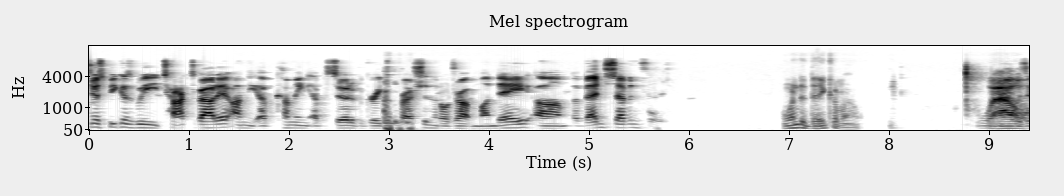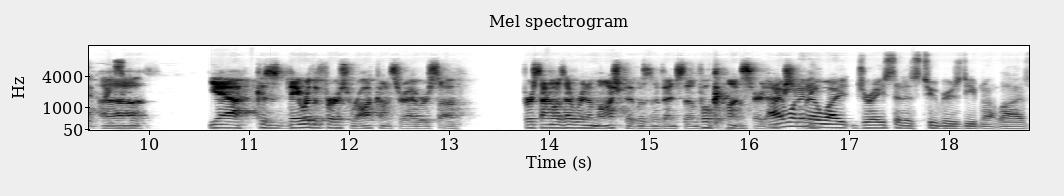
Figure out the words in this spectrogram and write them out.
just because we talked about it on the upcoming episode of A Great Depression that'll drop Monday, um, Avenged Sevenfold. when did they come out? Wow, I was in high school. Uh, yeah, because they were the first rock concert I ever saw. First time I was ever in a mosh pit was an Avenged Sevenfold concert. I want to know why Dre said it's two beers deep, not live.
